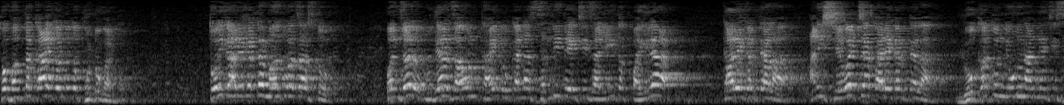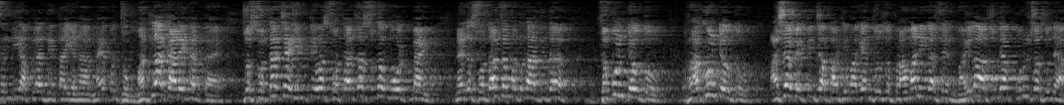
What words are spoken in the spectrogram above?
तो फक्त काय करतो तो फोटो काढतो. तोही कार्यकर्ता महत्त्वाचा असतो. पण जर उद्या जाऊन काही लोकांना संधी द्यायची झाली तर पहिल्या कार्यकर्त्याला आणि शेवटच्या कार्यकर्त्याला लोकातून निवडून आणण्याची संधी आपल्याला देता येणार नाही पण जो मधला कार्यकर्ता आहे जो स्वतःच्या हिमतीवर स्वतःचा सुद्धा वोट बँक नाही तर स्वतःचा मतदार तिथं जपून ठेवतो राखून ठेवतो अशा व्यक्तीच्या पाठीमागे जो जो प्रामाणिक असेल महिला असू द्या पुरुष असू द्या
